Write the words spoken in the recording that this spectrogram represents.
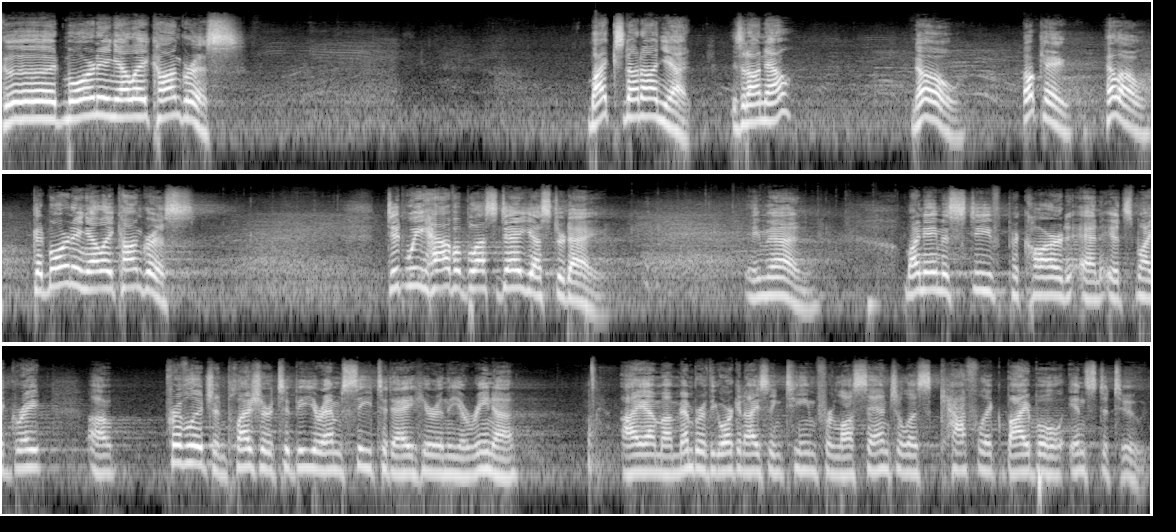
Good morning, LA Congress. Mike's not on yet. Is it on now? No. Okay. Hello. Good morning, LA Congress. Did we have a blessed day yesterday? Amen. My name is Steve Picard, and it's my great uh, privilege and pleasure to be your MC today here in the arena. I am a member of the organizing team for Los Angeles Catholic Bible Institute.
